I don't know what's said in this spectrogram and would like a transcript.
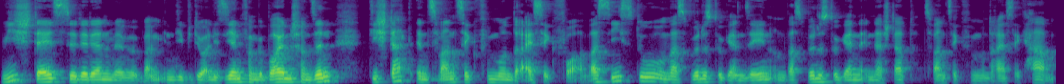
wie stellst du dir denn, wenn wir beim Individualisieren von Gebäuden schon sind, die Stadt in 2035 vor? Was siehst du und was würdest du gern sehen und was würdest du gerne in der Stadt 2035 haben?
